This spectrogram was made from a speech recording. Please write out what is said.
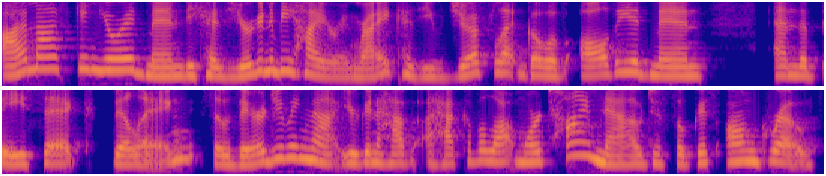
I'm asking your admin because you're going to be hiring, right? Because you've just let go of all the admin and the basic billing. So they're doing that. You're going to have a heck of a lot more time now to focus on growth,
